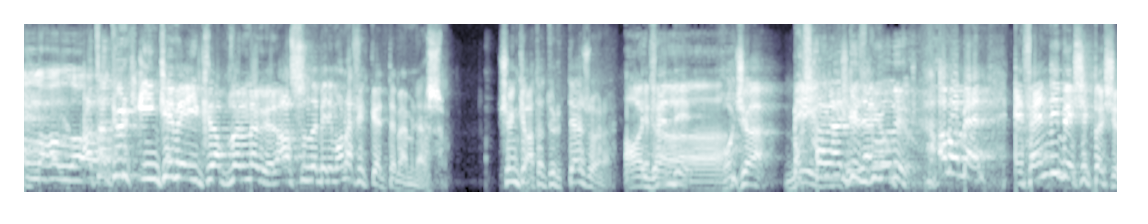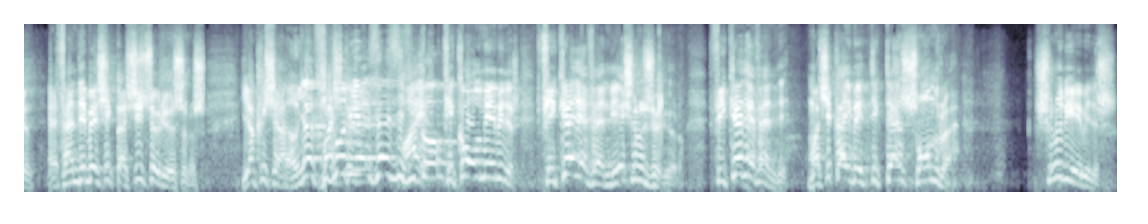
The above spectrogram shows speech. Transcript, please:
Allah Allah. Atatürk ilke ve inkılaplarına göre aslında benim ona Fikret demem lazım. Çünkü Atatürk'ten sonra Hayda. efendi, hoca, bey gibi şeyler yoktur. Ama ben efendi Beşiktaş'ın, efendi Beşiktaş siz söylüyorsunuz. Yakışan. Ya hocam Fiko niye sensin, Hayır, Fiko? Fiko olmayabilir. Fikret Efendi'ye şunu söylüyorum. Fikret Efendi maçı kaybettikten sonra şunu diyebilir.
